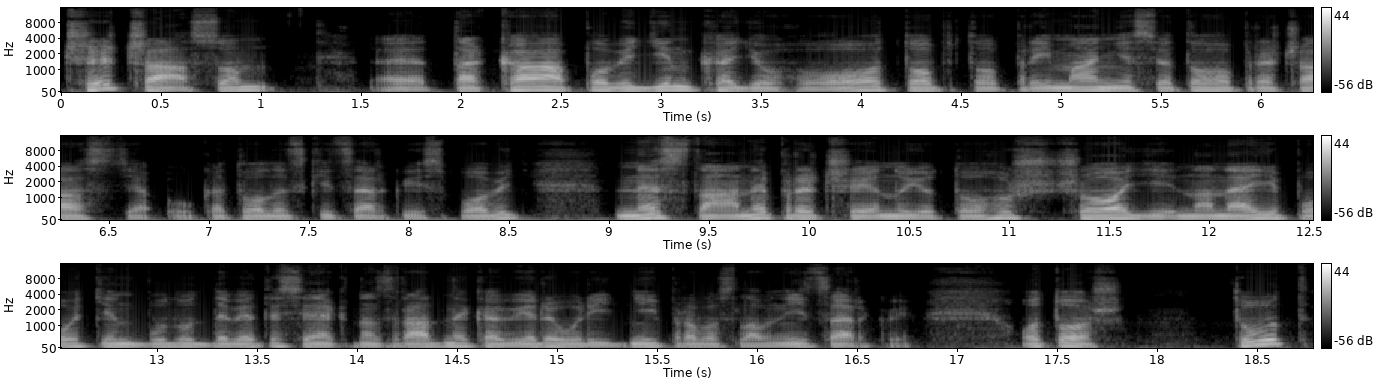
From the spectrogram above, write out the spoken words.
Чи часом е, така поведінка його, тобто приймання святого причастя у католицькій церкві сповідь, не стане причиною того, що на неї потім будуть дивитися як на зрадника віри у рідній православній церкві. Отож, тут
